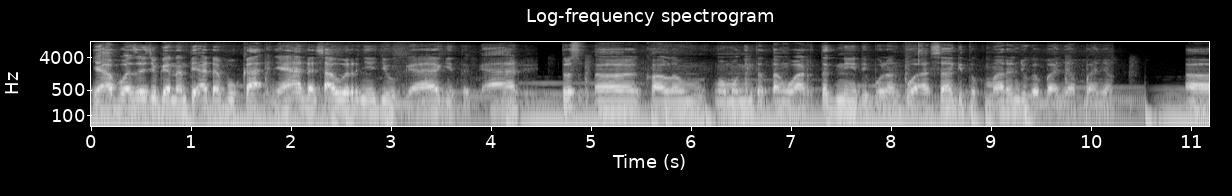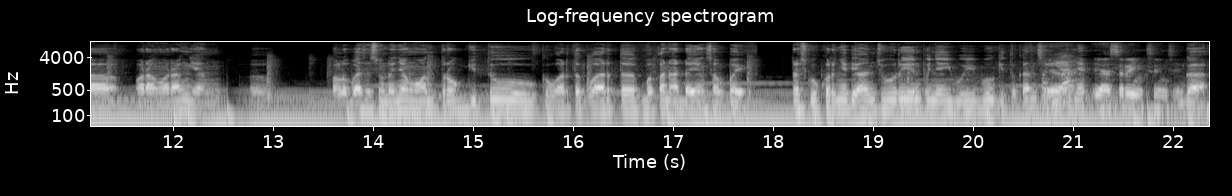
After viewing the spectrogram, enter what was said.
Ya puasa juga nanti ada bukanya, ada sahurnya juga gitu kan. Terus eh, kalau ngomongin tentang warteg nih di bulan puasa gitu kemarin juga banyak banyak eh, orang-orang yang eh, kalau bahasa Sundanya ngontrok gitu ke warteg-warteg. Bahkan ada yang sampai rice cookernya dihancurin punya ibu-ibu gitu kan sebenarnya. Ya sering sering sih. nggak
